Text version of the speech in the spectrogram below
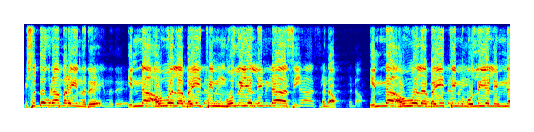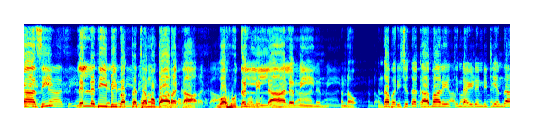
വിശുദ്ധ ഖുർആൻ പറയുന്നത് ഇന്ന അവല ബൈത്തിൻ വുളിയ ലിന്നാസി. കണ്ടോ? ഇന്ന അവല ബൈത്തിൻ വുളിയ ലിന്നാസി ലല്ലദീ ബിബക്കത മുബാറക വഹുദൽ ലിൽ ആലമീൻ. കണ്ടോ? എന്താ പരിശുദ്ധ കാബാലയത്തിന്റെ ഐഡന്റിറ്റി എന്താ?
